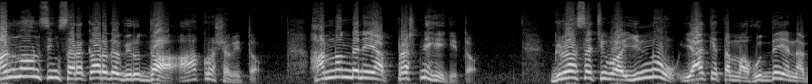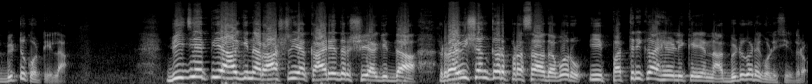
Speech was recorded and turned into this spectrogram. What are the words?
ಮನಮೋಹನ್ ಸಿಂಗ್ ಸರ್ಕಾರದ ವಿರುದ್ಧ ಆಕ್ರೋಶವಿತ್ತು. ಹನ್ನೊಂದನೆಯ ಪ್ರಶ್ನೆ ಹೀಗಿತ್ತು. ಗೃಹ ಸಚಿವ ಇನ್ನೂ ಯಾಕೆ ತಮ್ಮ ಹುದ್ದೆಯನ್ನು ಬಿಟ್ಟುಕೊಟ್ಟಿಲ್ಲ? ಬಿಜೆಪಿ ಆಗಿನ ರಾಷ್ಟ್ರೀಯ ಕಾರ್ಯದರ್ಶಿಯಾಗಿದ್ದ ರವಿಶಂಕರ್ ಪ್ರಸಾದ್ ಅವರು ಈ ಪತ್ರಿಕಾ ಹೇಳಿಕೆಯನ್ನು ಬಿಡುಗಡೆಗೊಳಿಸಿದರು.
